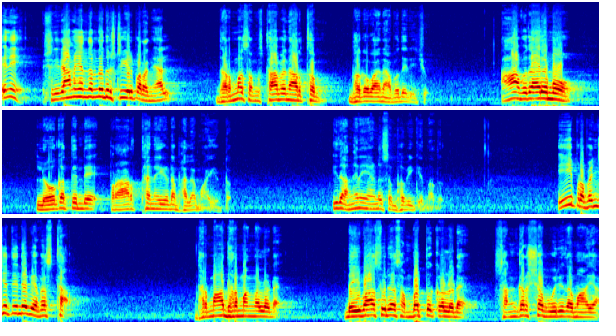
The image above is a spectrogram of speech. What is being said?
ഇനി ശ്രീരാമചന്ദ്രന്റെ ദൃഷ്ടിയിൽ പറഞ്ഞാൽ ധർമ്മ സംസ്ഥാപനാർത്ഥം ഭഗവാൻ അവതരിച്ചു. ആ അവതാരമോ ലോകത്തിന്റെ പ്രാർത്ഥനയുടെ ഫലമായിട്ട്. ഇതങ്ങനെയാണ് സംഭവിക്കുന്നത്. ഈ പ്രപഞ്ചത്തിന്റെ വ്യവസ്ഥ ധർമാധർമ്മങ്ങളുടെ ദൈവാസുര സമ്പത്തുക്കളുടെ സംഘർഷപൂരിതമായ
